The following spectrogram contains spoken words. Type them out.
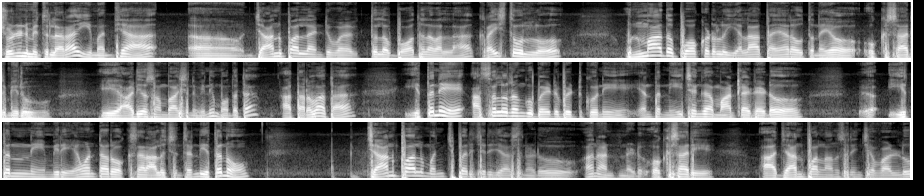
చూడండి మిత్రులారా ఈ మధ్య జానుపాల్ లాంటి వ్యక్తుల బోధల వల్ల క్రైస్తవుల్లో ఉన్మాద పోకడలు ఎలా తయారవుతున్నాయో ఒక్కసారి మీరు ఈ ఆడియో సంభాషణ విని మొదట ఆ తర్వాత ఇతనే అసలు రంగు బయటపెట్టుకొని ఎంత నీచంగా మాట్లాడాడో ఇతన్ని మీరు ఏమంటారో ఒకసారి ఆలోచించండి. ఇతను జాన్పాల్ మంచి పరిచయం చేస్తున్నాడు అని అంటున్నాడు. ఒకసారి ఆ జాన్పాల్ని అనుసరించే వాళ్ళు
